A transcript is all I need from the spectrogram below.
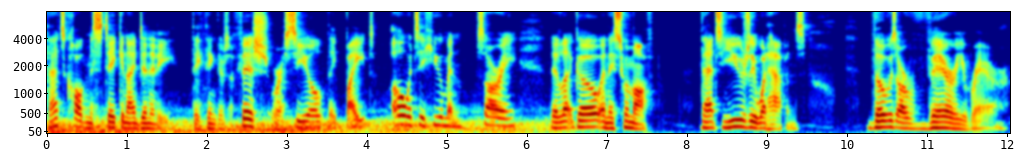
That's called mistaken identity. They think there's a fish or a seal, they bite. Oh, it's a human. Sorry. They let go and they swim off. That's usually what happens. Those are very rare.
